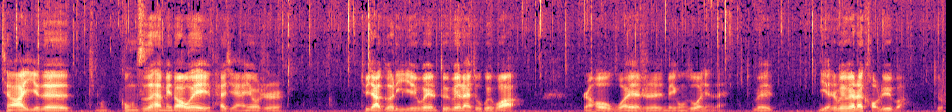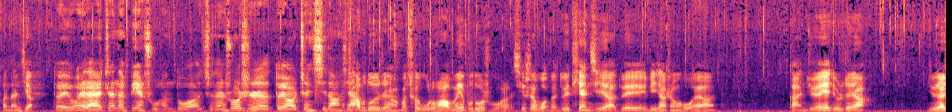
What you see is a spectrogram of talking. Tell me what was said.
像阿姨的什么工资还没到位，太闲又是居家隔离，为对未来做规划，然后我也是没工作，现在为也是为未来考虑吧。就是很难讲，对未来真的变数很多，只能说是都要珍惜当下。差不多就这样吧，车轱辘话我们也不多说了。其实我们对天气啊，对理想生活呀，感觉也就是这样，有点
